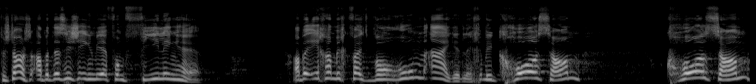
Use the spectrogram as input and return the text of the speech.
Verstehst du? Aber das ist irgendwie vom Feeling her. Aber ich habe mich gefragt, warum eigentlich? Weil Korsam Gehorsam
